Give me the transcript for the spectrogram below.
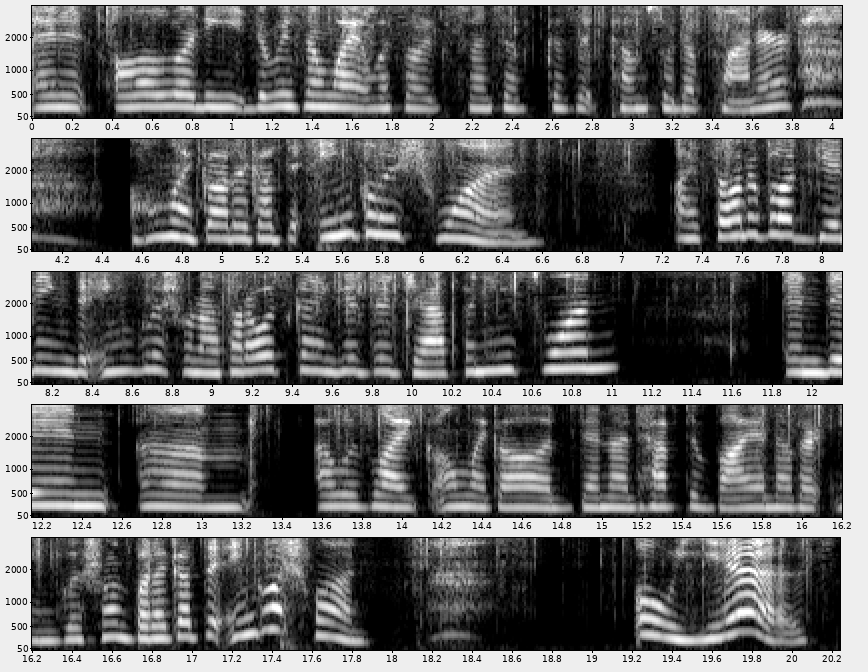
And it already, the reason why it was so expensive because it comes with a planner. Oh my god, I got the English one. I thought about getting the English one. I thought I was going to get the Japanese one. And then um, I was like, oh my god, then I'd have to buy another English one. But I got the English one. Oh, yes.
